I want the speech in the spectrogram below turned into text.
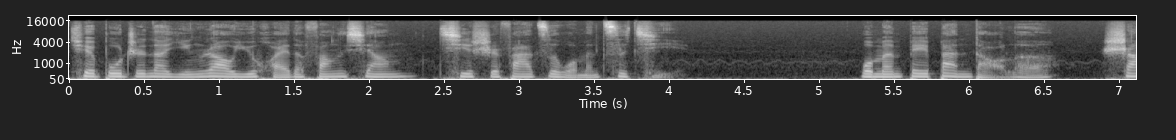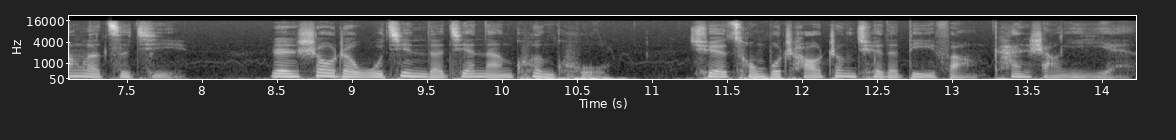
却不知那萦绕于怀的芳香，其实发自我们自己。我们被绊倒了，伤了自己，忍受着无尽的艰难困苦，却从不朝正确的地方看上一眼。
